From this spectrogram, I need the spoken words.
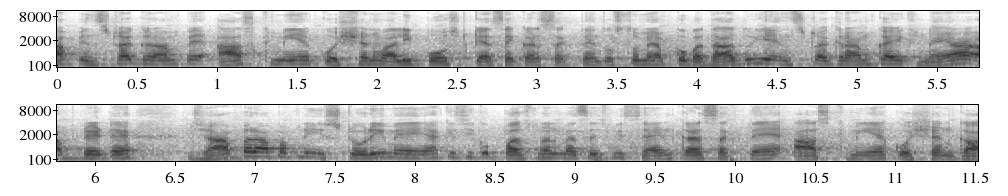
आप इंस्टाग्राम पे आस्क मी ए क्वेश्चन वाली पोस्ट कैसे कर सकते हैं। दोस्तों, मैं आपको बता दूँ, ये इंस्टाग्राम का एक नया अपडेट है, जहाँ पर आप अपनी स्टोरी में या किसी को पर्सनल मैसेज भी सेंड कर सकते हैं आस्क मी ए क्वेश्चन का।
